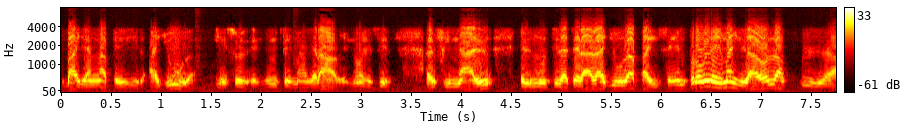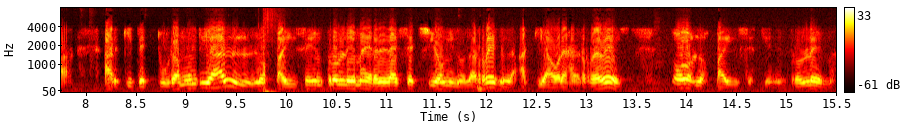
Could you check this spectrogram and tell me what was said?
vayan a pedir ayuda y eso es un tema grave, ¿no? Es decir, al final el multilateral ayuda a países en problemas y dado la, la arquitectura mundial, los países en problemas eran la excepción y no la regla. Aquí ahora es al revés todos los países tienen problemas,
